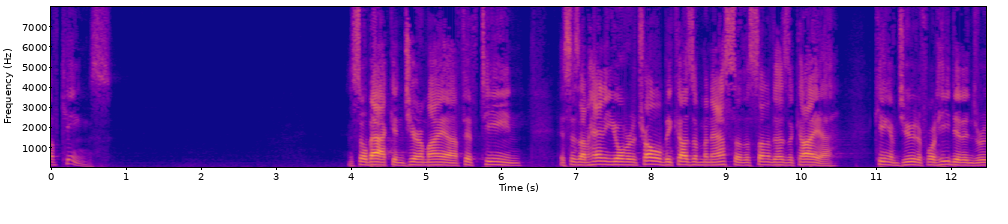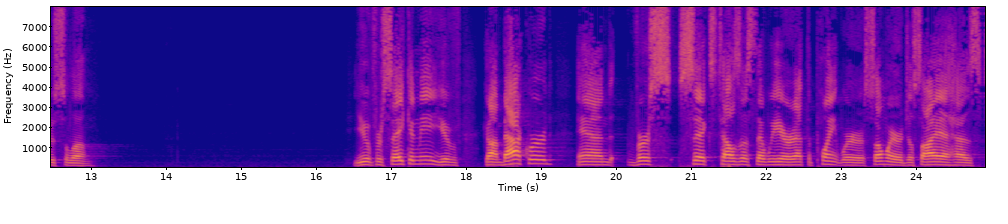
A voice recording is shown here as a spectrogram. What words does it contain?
of kings. And so back in Jeremiah 15, it says, I'm handing you over to trouble because of Manasseh, the son of Hezekiah, king of Judah, for what he did in Jerusalem. You have forsaken me, you've gone backward, and verse 6 tells us that we are at the point where somewhere Josiah has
